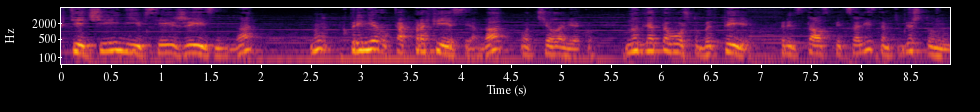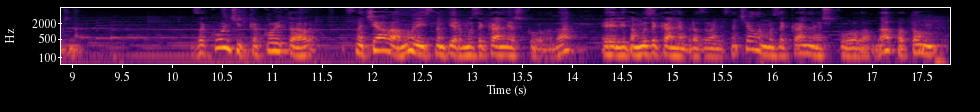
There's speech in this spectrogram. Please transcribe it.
в течение всей жизни, да? Ну, к примеру, как профессия, да, вот человеку. Но для того, чтобы ты предстал специалистом, тебе что нужно? Закончить какой-то сначала, ну, если, например, музыкальная школа, да, или там музыкальное образование. Сначала музыкальная школа, да, потом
